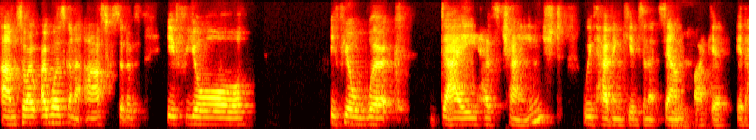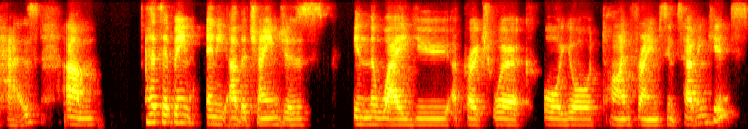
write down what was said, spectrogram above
Um, so I, I was going to ask sort of if your if your work day has changed with having kids and it sounds mm. like it it has. Um, has there been any other changes in the way you approach work or your time frame since having kids?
